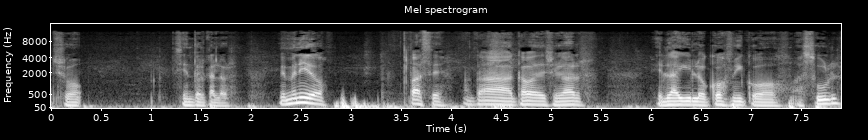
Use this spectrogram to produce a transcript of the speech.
Yo siento el calor. Bienvenido. Pase, acá acaba de llegar el águilo cósmico azul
